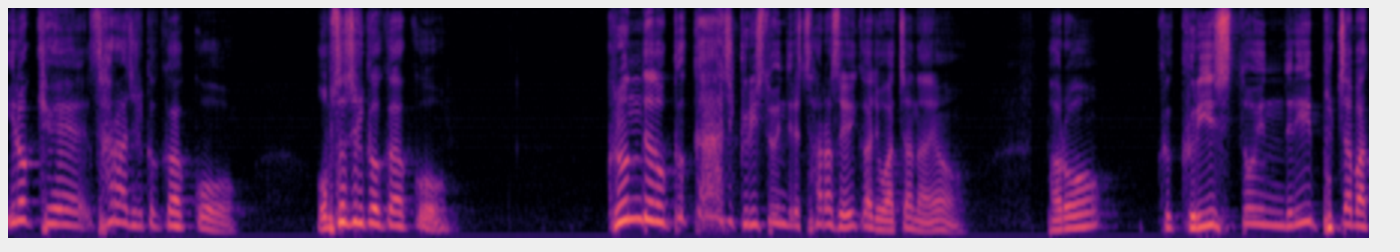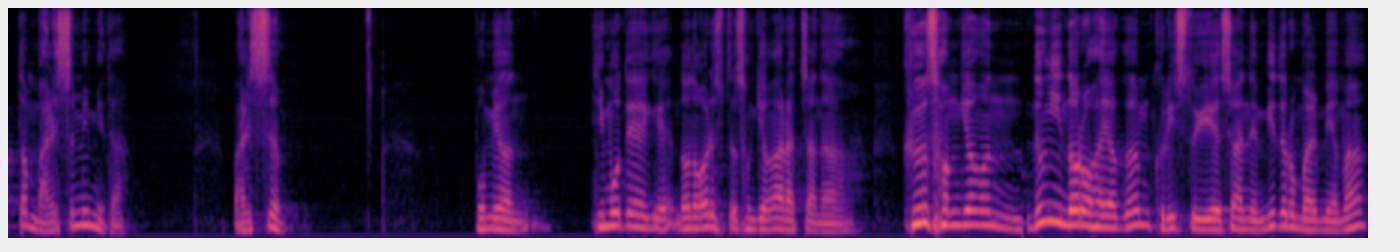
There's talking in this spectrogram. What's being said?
이렇게 사라질 것 같고 없어질 것 같고 그런데도 끝까지 그리스도인들이 살아서 여기까지 왔잖아요. 바로 그 그리스도인들이 붙잡았던 말씀입니다. 말씀 보면 디모데에게 너는 어렸을 때 성경 알았잖아. 그 성경은 능히 너로 하여금 그리스도 예수 안에 믿으로 말미암아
